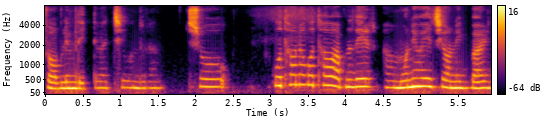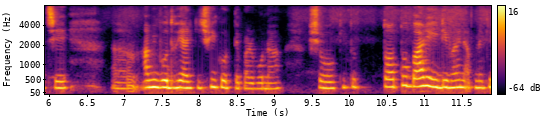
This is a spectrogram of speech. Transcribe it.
প্রবলেম দেখতে পাচ্ছি বন্ধুরা। সো কোথাও না কোথাও আপনাদের মনে হয়েছে অনেকবার যে আমি বোধহয় আর কিছুই করতে পারব না। সো, কিন্তু ততবার এই ডিভাইন আপনাকে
